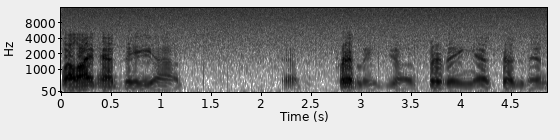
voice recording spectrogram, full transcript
Well, I've had the uh, uh, privilege of serving as president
